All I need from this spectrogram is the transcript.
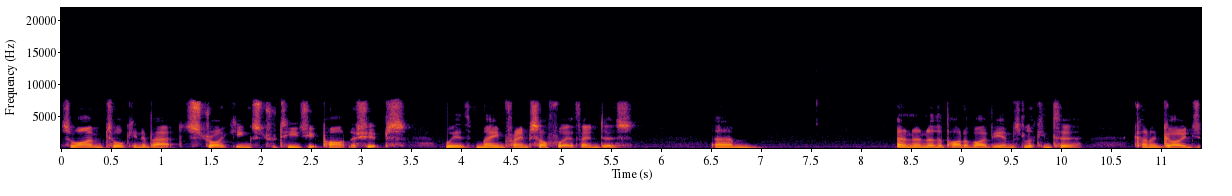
So I'm talking about striking strategic partnerships with mainframe software vendors. Um, and another part of IBM's looking to kind of gouge,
